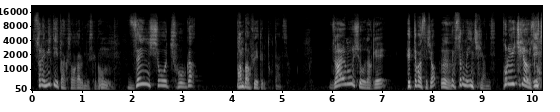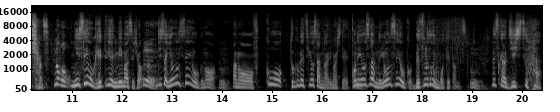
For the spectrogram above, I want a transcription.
それ見ていただくと分かるんですけど、全省庁がバンバン増えてるってことなんですよ。財務省だけ？減ってますでしょ、うん。でもそれもインチキなんです。これ一期なんですか？インチキなんです。なんか2000億減ってるように見えますでしょ、ええ実は4000億の,、あの復興特別予算がありましてこの予算の4000億を別のところに持っていったんです、ですから実質は、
